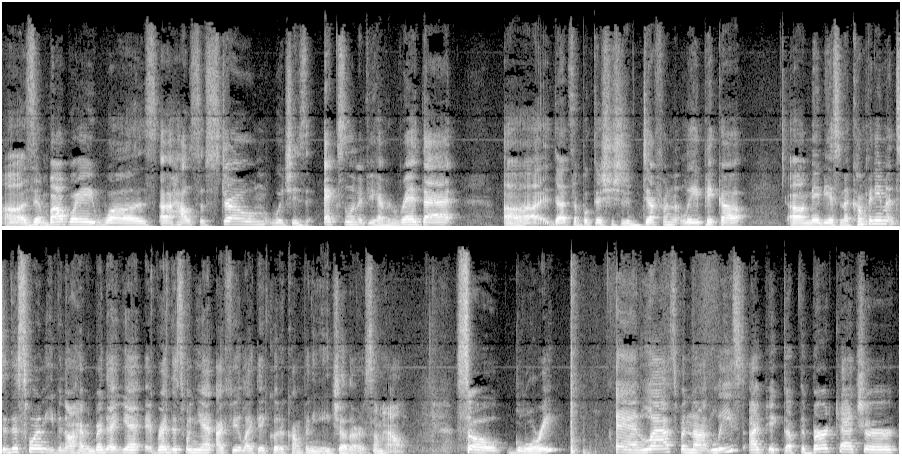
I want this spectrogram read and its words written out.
uh, Zimbabwe was A House of Stone, which is excellent if you haven't read that. Uh, that's a book that you should definitely pick up. Uh, maybe it's an accompaniment to this one, even though I haven't read that yet. Read this one yet. I feel like they could accompany each other somehow. So, Glory and last but not least, I picked up The Birdcatcher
